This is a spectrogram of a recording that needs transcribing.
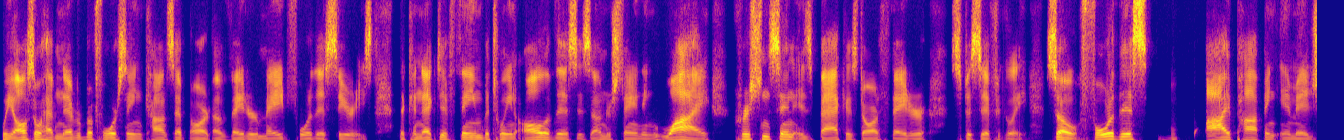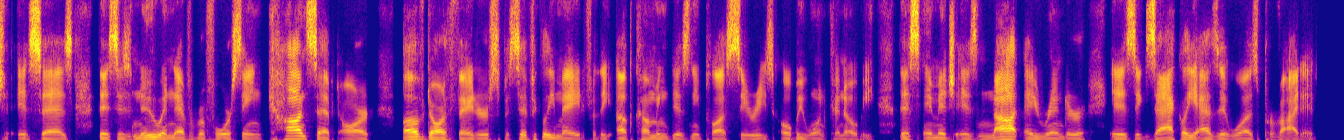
We also have never before seen concept art of Vader made for this series. The connective theme between all of this is understanding why Christensen is back as Darth Vader specifically. So for this eye popping image. It says, This is new and never before seen concept art of Darth Vader, specifically made for the upcoming Disney Plus series Obi Wan Kenobi. This image is not a render, it is exactly as it was provided.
